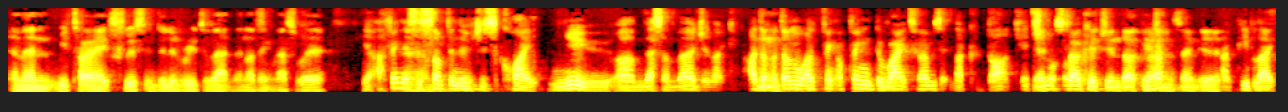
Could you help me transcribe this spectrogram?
and then we tie exclusive delivery to that, then I think that's where Yeah, I think this is Um, something that's just quite new. Um, that's emerging. Like I don't, I Mm. don't know. I think I think the right term is it like a dark kitchen yeah, or something. dark kitchen, dark Yeah. kitchen, same, yeah. Like people like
